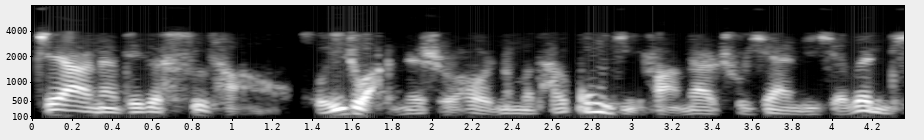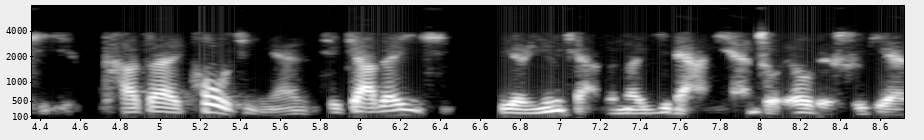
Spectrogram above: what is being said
这样呢，这个市场回转的时候，那么它供给方面出现的一些问题，它在后几年就加在一起，也影响那么一两年左右的时间。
